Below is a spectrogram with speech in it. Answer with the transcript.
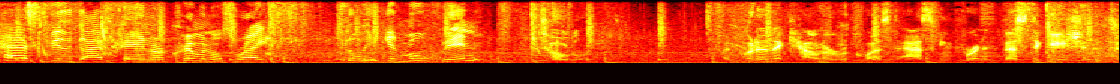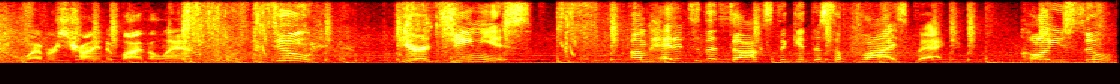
Has to be the guy paying our criminals, right? So he can move in? Totally. I put in a counter request asking for an investigation into whoever's trying to buy the land. Dude, you're a genius. I'm headed to the docks to get the supplies back. Call you soon.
